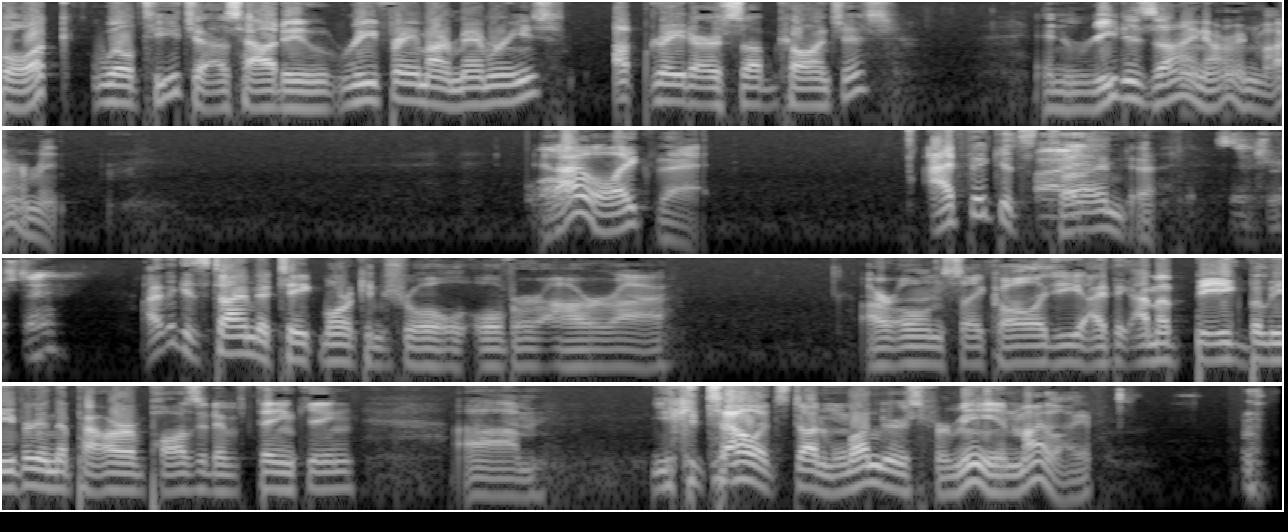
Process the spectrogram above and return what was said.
book will teach us how to reframe our memories, upgrade our subconscious, and redesign our environment. And I like that. I think it's time I, to. It's interesting. I think it's time to take more control over our uh, our own psychology. I think I'm a big believer in the power of positive thinking. Um, you can tell it's done wonders for me in my life.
